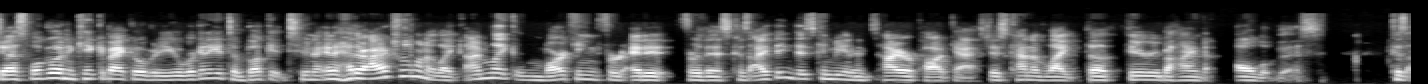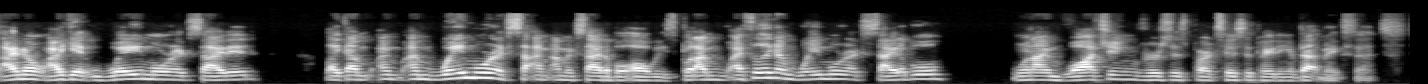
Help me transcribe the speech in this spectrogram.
Jess, we'll go ahead and kick it back over to you. We're gonna get to bucket two now. And Heather, I actually want to like I'm like marking for edit for this because I think this can be an entire podcast, just kind of like the theory behind all of this. Because I know I get way more excited. Like I'm I'm I'm way more excited. I'm, I'm excitable always, but I'm I feel like I'm way more excitable when I'm watching versus participating. If that makes sense.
